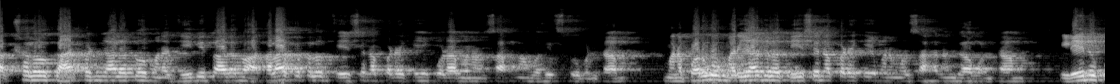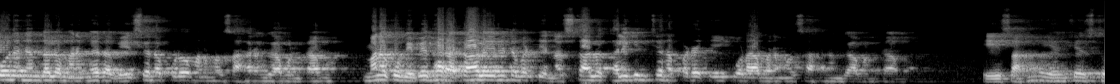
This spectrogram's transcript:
కక్షలు కార్పణ్యాలతో మన జీవితాలను అతలాకుతలం చేసినప్పటికీ కూడా మనం సహనం వహిస్తూ ఉంటాం. మన పరువు మర్యాదలు తీసినప్పటికీ మనము సహనంగా ఉంటాం. లేనిపోని నిందలు మన మీద వేసినప్పుడు మనము సహనంగా ఉంటాం. మనకు వివిధ రకాలైనటువంటి నష్టాలు కలిగించినప్పటికీ కూడా మనము సహనంగా ఉంటాము. ఈ సహనం ఏం చేస్తూ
